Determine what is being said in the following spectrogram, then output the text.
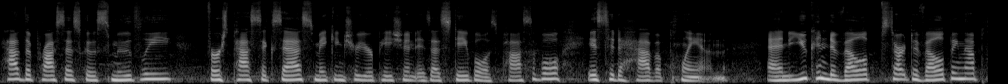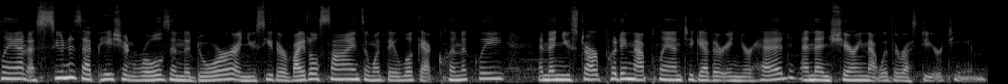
have the process go smoothly, first pass success, making sure your patient is as stable as possible, is to have a plan. And you can develop, start developing that plan as soon as that patient rolls in the door and you see their vital signs and what they look at clinically. And then you start putting that plan together in your head and then sharing that with the rest of your team.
